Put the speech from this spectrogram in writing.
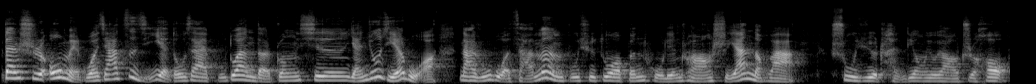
但是欧美国家自己也都在不断的更新研究结果。那如果咱们不去做本土临床实验的话，数据肯定又要滞后，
